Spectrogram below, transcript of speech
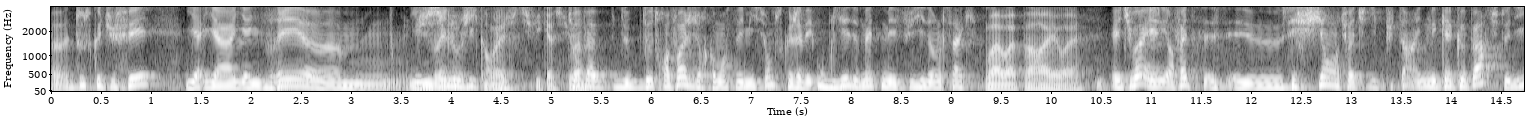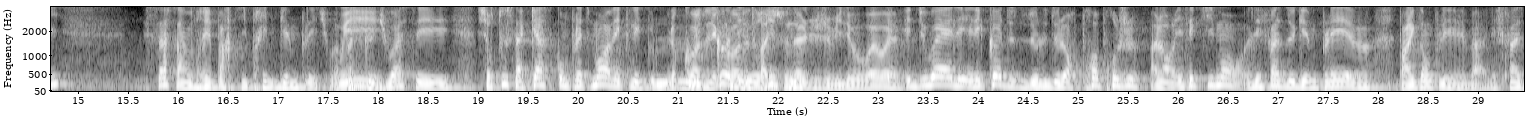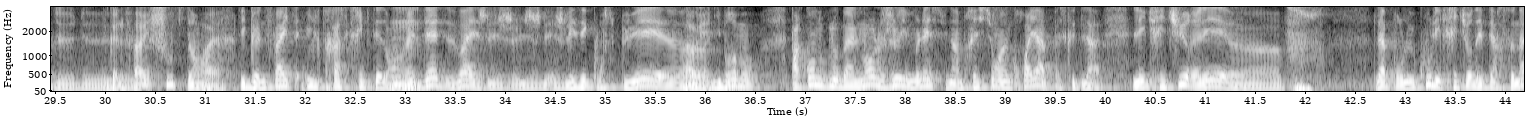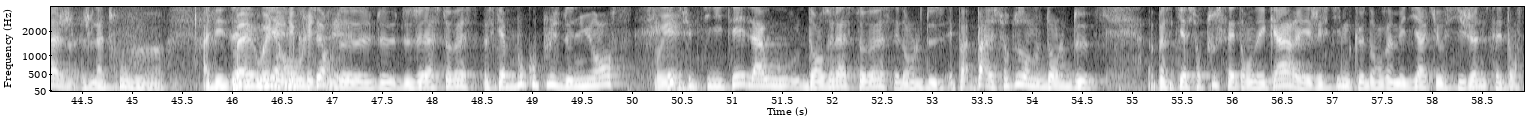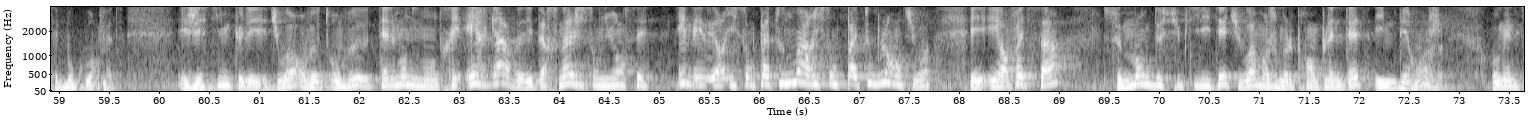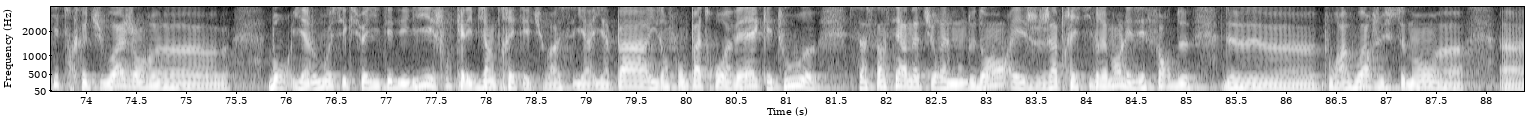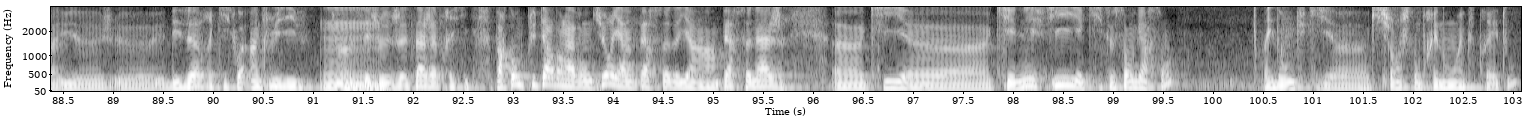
euh, tout ce que tu fais, il y a, y, a, y a, une vraie, euh, y a une vraie logique en fait. Justification. Tu vois, bah, deux, trois fois, j'ai dû recommencer l'émission parce que j'avais oublié de mettre mes fusils dans le sac. Ouais, ouais, pareil, ouais. Et tu vois, et en fait, c'est euh, chiant, tu vois, tu dis putain, mais quelque part, tu te dis, ça c'est un vrai parti pris de gameplay tu vois. Parce que tu vois c'est surtout ça casse complètement avec les le code les codes, traditionnels du jeu vidéo ouais ouais. Et du, ouais les, les codes de, de, leur propre jeu. Alors effectivement les phases de gameplay euh, par exemple les bah, les phases de, de, gunfight. shoot dans les gunfights ultra scriptés dans mm. Red Dead ouais je, je, je, les ai conspués euh, ah librement. Par contre globalement le jeu il me laisse une impression incroyable parce que l'écriture elle est euh, Là, pour le coup, l'écriture des personnages, je la trouve euh, à des bah, années en hauteur de, de, de, The Last of Us. Parce qu'il y a beaucoup plus de nuances et de subtilité, là où dans The Last of Us et dans le 2, et pas, pas, surtout dans, dans le 2, parce qu'il y a surtout 7 ans d'écart, et j'estime que dans un média qui est aussi jeune, 7 ans, c'est beaucoup en fait. Et j'estime que les, tu vois, on veut, on veut tellement nous montrer, et regarde, les personnages, ils sont nuancés. Et mais ils sont pas tout noirs, ils sont pas tout blancs, tu vois. Et, et en fait, ça, ce manque de subtilité, tu vois, moi je me le prends en pleine tête et il me dérange. Au même titre que tu vois, genre, bon, il y a l'homosexualité d'Eli et je trouve qu'elle est bien traitée, tu vois. Y a, y a, pas, ils en font pas trop avec et tout. ça s'insère naturellement dedans et j'apprécie vraiment les efforts de, de pour avoir justement des œuvres qui soient inclusives. Hmm. ça, j'apprécie. Par contre, plus tard dans l'aventure, il y a un, perso y a un personnage euh, qui, euh, qui est né fille et qui se sent garçon, et donc qui, euh, qui change son prénom exprès et tout.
